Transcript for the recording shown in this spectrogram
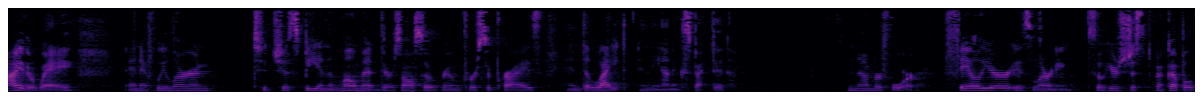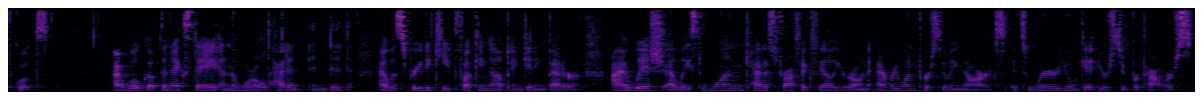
either way. And if we learn to just be in the moment, there's also room for surprise and delight in the unexpected. Number four, Failure is learning. So here's just a couple of quotes. I woke up the next day and the world hadn't ended. I was free to keep fucking up and getting better. I wish at least one catastrophic failure on everyone pursuing the arts. It's where you'll get your superpowers.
